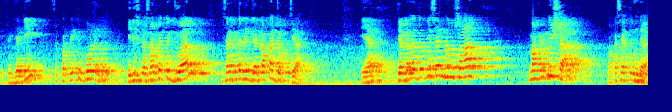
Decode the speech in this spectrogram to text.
Gitu. Jadi seperti itu boleh. Jadi sudah sampai tujuan, misalnya kita di Jakarta Jogja, ya Jakarta Jogja saya belum sholat maghrib isya maka saya tunda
